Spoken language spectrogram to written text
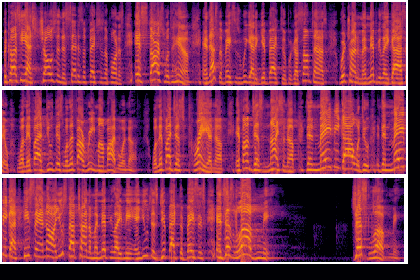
because he has chosen to set his affections upon us. It starts with him. And that's the basis we got to get back to because sometimes we're trying to manipulate God, say, well, if I do this, well, if I read my Bible enough, well, if I just pray enough, if I'm just nice enough, then maybe God will do. Then maybe God, He's saying, no, you stop trying to manipulate me and you just get back to basics and just love me. Just love me.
